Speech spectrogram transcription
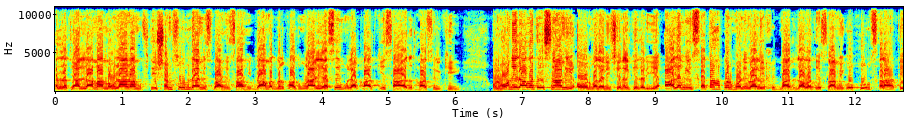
حضرت علامہ مولانا مفتی شمس الہدا مصباحی صاحب دامت برکات عالیہ سے ملاقات کی سعادت حاصل کی۔ انہوں نے دعوت اسلامی اور مدنی چینل کے ذریعے عالمی سطح پر ہونے والی خدمات دعوت اسلامی کو خوب سراہتے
